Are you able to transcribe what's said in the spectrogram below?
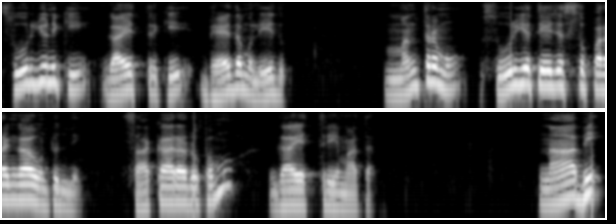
సూర్యునికి గాయత్రికి భేదము లేదు. మంత్రము సూర్య తేజస్సు పరంగా ఉంటుంది. సాకార రూపము గాయత్రి మాత. నాభి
